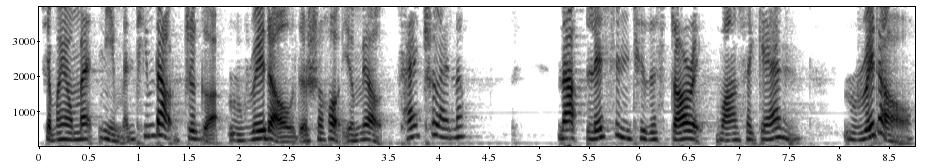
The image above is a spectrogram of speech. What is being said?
小朋友们，你们听到这个 riddle 的时候，有没有猜出来呢？Now listen to the story once again. Riddle.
